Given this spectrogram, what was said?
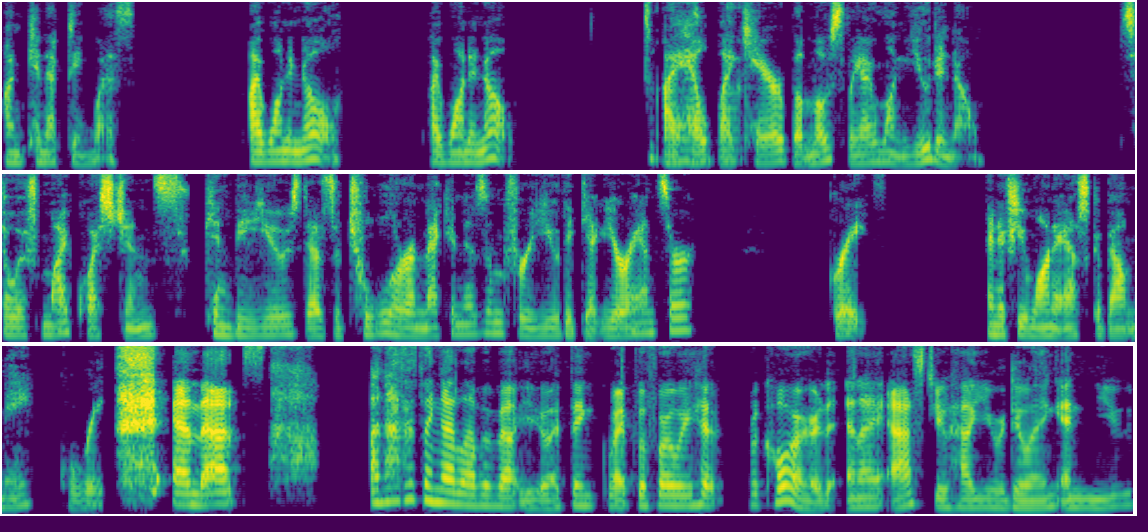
i'm connecting with i want to know i want to know i help i care but mostly i want you to know so if my questions can be used as a tool or a mechanism for you to get your answer great. And if you want to ask about me, great. And that's another thing I love about you. I think right before we hit record, and I asked you how you were doing, and you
